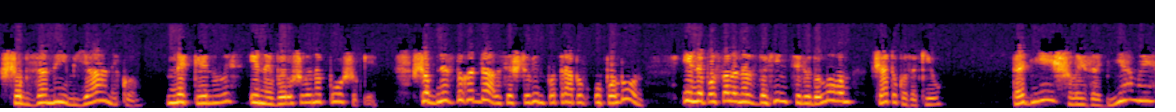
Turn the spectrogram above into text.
щоб за ним, Яником, не кинулись і не вирушили на пошуки, щоб не здогадалися, що він потрапив у полон і не послали на здогінці людоловам чату козаків. Та дні йшли за днями,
